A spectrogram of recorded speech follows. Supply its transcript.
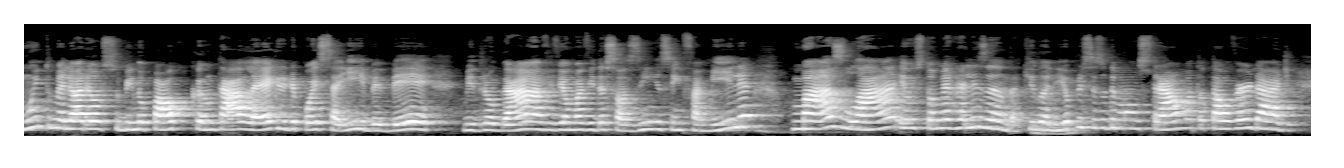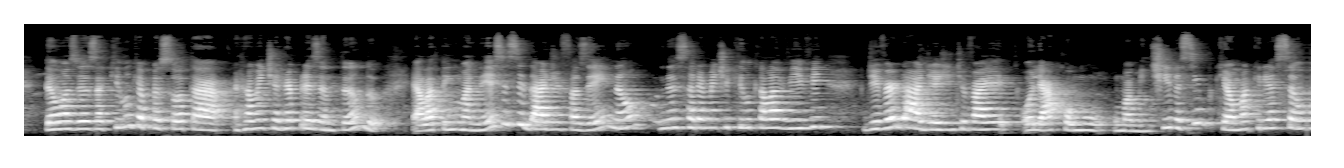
muito melhor eu subir no palco, cantar alegre, depois sair, beber, me drogar, viver uma vida sozinho, sem família, mas lá eu estou me realizando. Aquilo ali eu preciso demonstrar uma total verdade. Então, às vezes, aquilo que a pessoa está realmente representando, ela tem uma necessidade de fazer e não necessariamente aquilo que ela vive de verdade. A gente vai olhar como uma mentira, sim, porque é uma criação,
